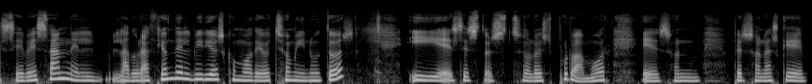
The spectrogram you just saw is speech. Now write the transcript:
se besan. la duración del vídeo es como de 8 minutos y es esto, solo es puro amor. Eh, son personas que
